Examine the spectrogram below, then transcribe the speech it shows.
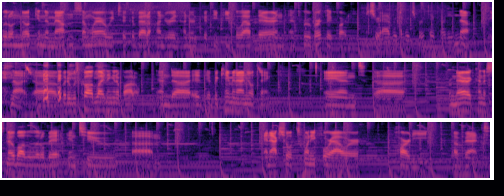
little nook in the mountains somewhere. We took about 100, 150 people out there and, and threw a birthday party. It's your average, average birthday party? No, it's not. Uh, but it was called Lightning in a Bottle, and uh, it, it, became an annual thing. And uh, from there, it kind of snowballed a little bit into um, an actual 24 hour party event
